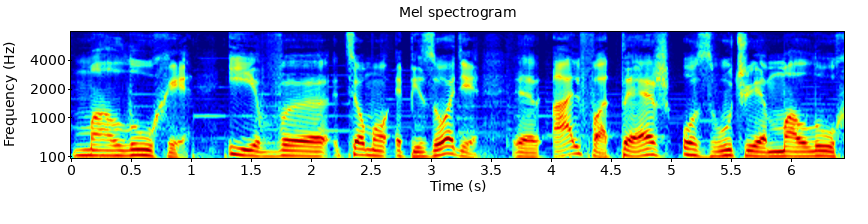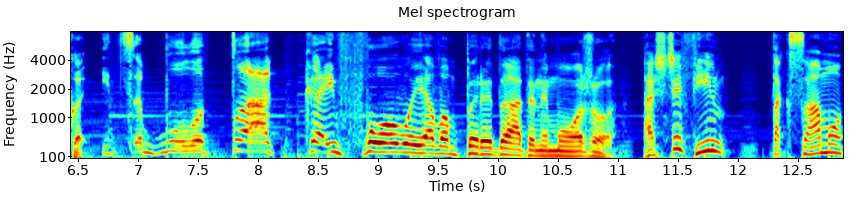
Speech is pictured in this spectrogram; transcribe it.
Малухи. І в цьому епізоді е, Альфа теж озвучує Малуха. І це було так кайфово, я вам передати не можу. А ще фільм так само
